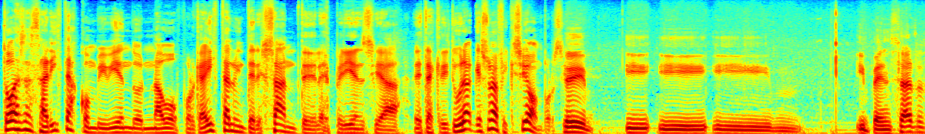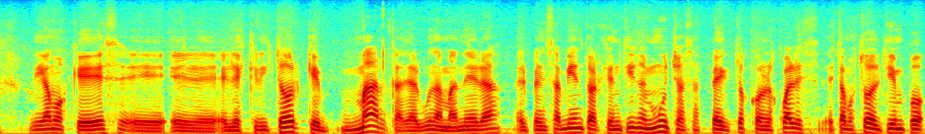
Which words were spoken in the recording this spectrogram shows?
todas esas aristas conviviendo en una voz, porque ahí está lo interesante de la experiencia de esta escritura, que es una ficción, por cierto. Sí, y y pensar, digamos, que es eh, el, escritor que marca de alguna manera el pensamiento argentino en muchos aspectos con los cuales estamos todo el tiempo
